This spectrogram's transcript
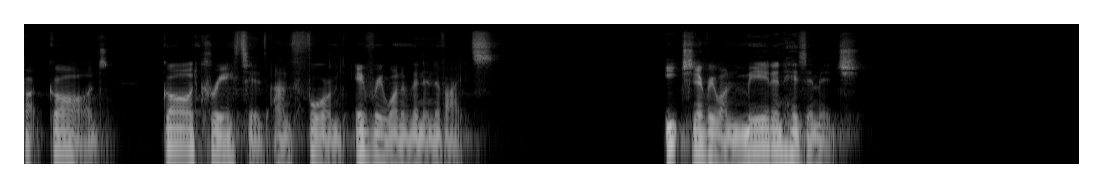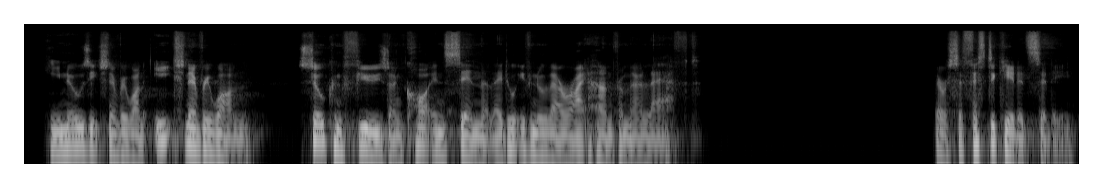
But God, God created and formed every one of the Ninevites. Each and every one made in his image. He knows each and every one, each and every one so confused and caught in sin that they don't even know their right hand from their left. They're a sophisticated city,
